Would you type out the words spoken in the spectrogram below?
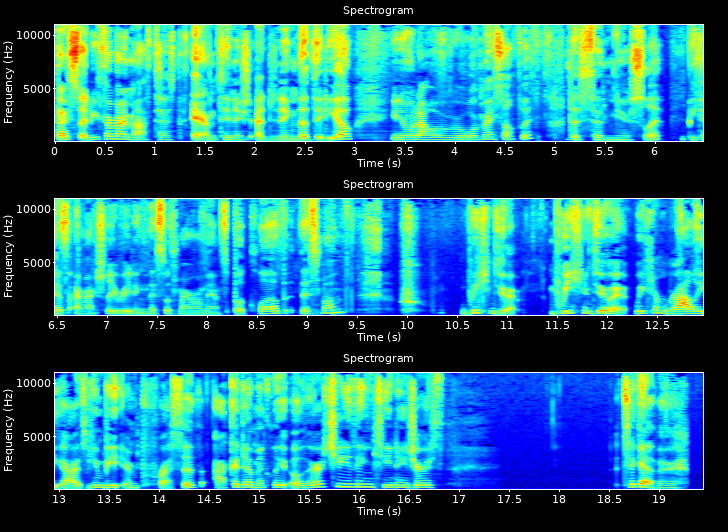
that I study through my math test and finish editing the video, you know what I will reward myself with? The seven year slip because I'm actually reading this with my romance book club this month. We can do it. We can do it. We can rally, guys. We can be impressive, academically overachieving teenagers together.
